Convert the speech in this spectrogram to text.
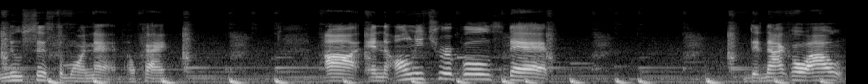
new system on that okay Uh, and the only triples that did not go out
